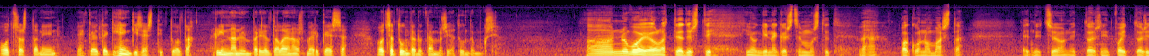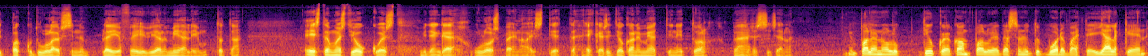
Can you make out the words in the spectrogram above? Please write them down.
otsasta, niin ehkä jotenkin henkisesti tuolta rinnan ympäriltä lainausmerkeissä. Oletko tuntenut tämmöisiä tuntemuksia? No voi olla tietysti jonkinnäköistä semmoista, että vähän pakonomasta. Että nyt, se on, nyt olisi niitä voittoja sit pakko tulla, jos sinne playoffeihin vielä mieliin, mutta tota, ei sitä mun joukkueesta mitenkään ulospäin aisti, että ehkä sitten jokainen miettii niitä tuolla päänsä sisällä. Niin paljon on ollut tiukkoja kamppailuja tässä nyt vuodenvaihteen jälkeen,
